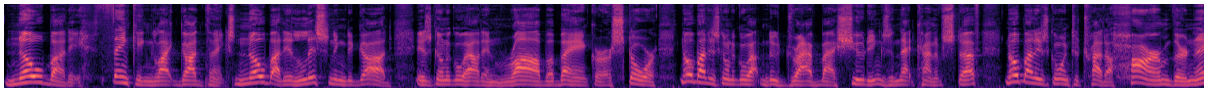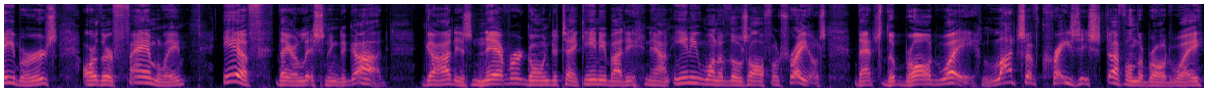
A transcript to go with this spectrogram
Nobody thinking like God thinks, nobody listening to God is going to go out and rob a bank or a store. Nobody's going to go out and do drive by shootings and that kind of stuff. Nobody's going to try to harm their neighbors or their family if they are listening to God. God is never going to take anybody down any one of those awful trails. That's the broad way. Lots of crazy stuff on the broad way,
